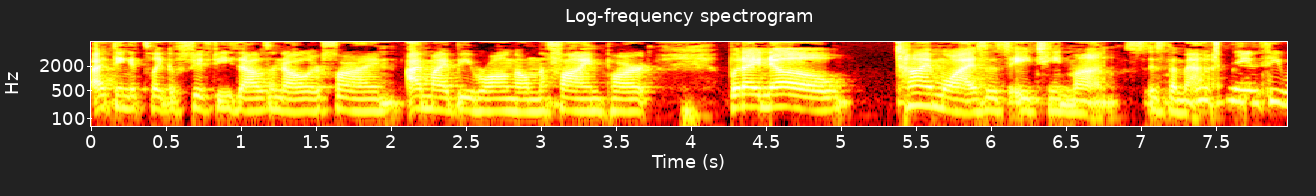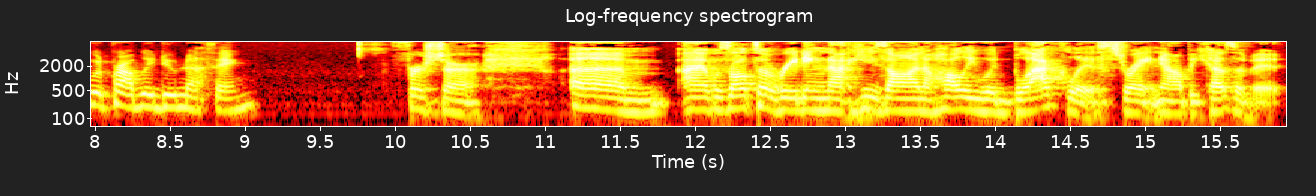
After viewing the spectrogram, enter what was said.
I think it's like a $50,000 fine. I might be wrong on the fine part, but I know time wise it's 18 months is the max. Which means he would probably do nothing. For sure. Um, I was also reading that he's on a Hollywood blacklist right now because of it.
